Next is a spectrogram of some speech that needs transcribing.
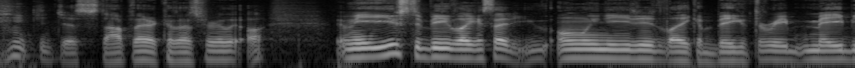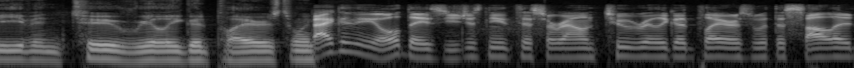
You can just stop there because that's really all. I mean, it used to be like I said, you only needed like a big three, maybe even two really good players to win. Back in the old days, you just needed to surround two really good players with a solid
